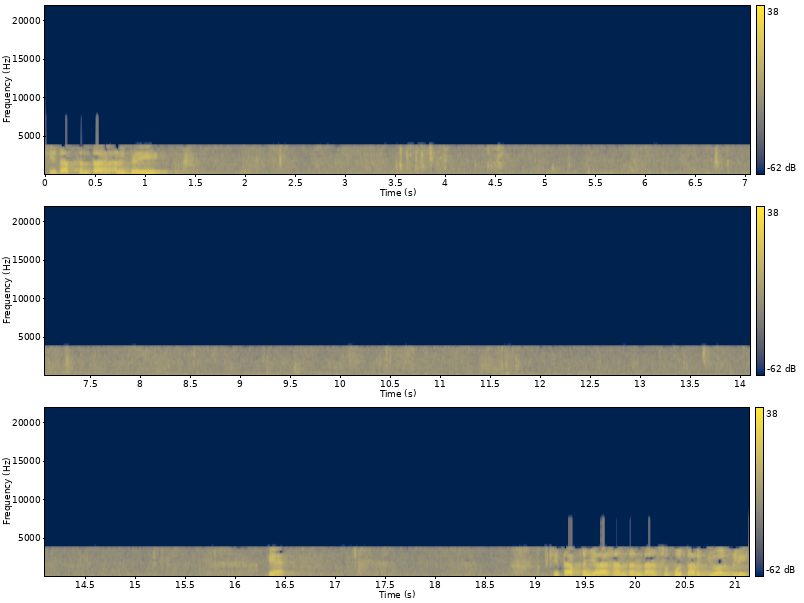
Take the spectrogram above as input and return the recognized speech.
Kitab tentang al-bai. Ya. Kitab penjelasan tentang seputar jual beli.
